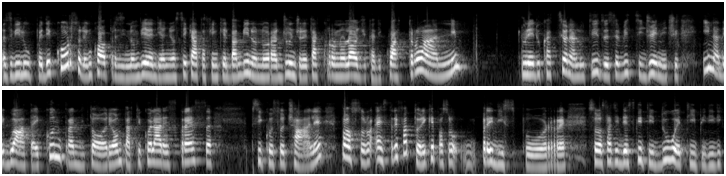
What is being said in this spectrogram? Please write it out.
Sviluppo e decorso, l'encopresi non viene diagnosticata finché il bambino non raggiunge l'età cronologica di 4 anni. Un'educazione all'utilizzo di servizi igienici inadeguata e contraddittoria, un particolare stress psicosociale possono essere fattori che possono predisporre. Sono stati descritti due tipi di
